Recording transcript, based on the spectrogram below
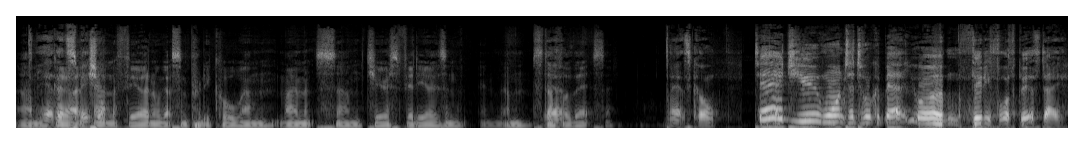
um, Yeah, got out, special. out the field and we got some pretty cool um, moments, um, cheerist videos and, and um, stuff Yeah. like that. So That's cool. Did you want to talk about your 34th birthday?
